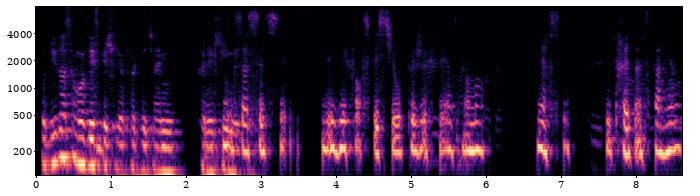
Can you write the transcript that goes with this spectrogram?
So these are some of the special efforts which I'm currently Donc ça, making. c'est des efforts spéciaux que je fais en ce moment. Merci. C'est très inspirant.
